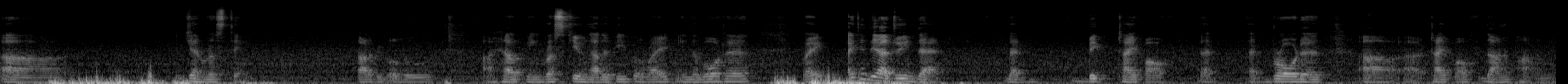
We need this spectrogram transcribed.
a uh, generous thing. A lot of people who are helping rescuing other people right in the water right i think they are doing that that big type of that that broader uh, uh, type of dana parami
